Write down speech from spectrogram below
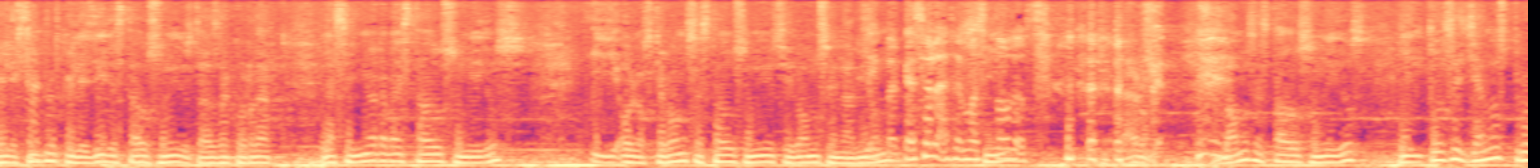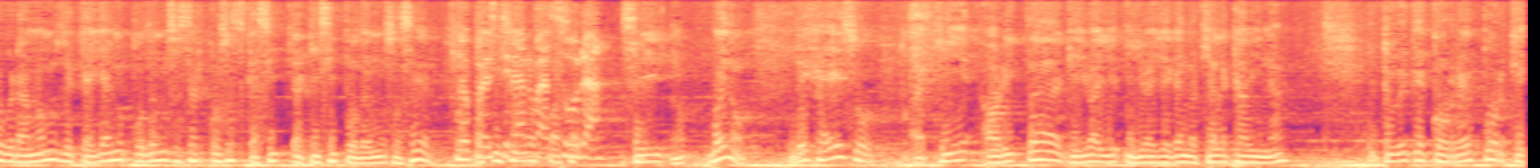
El ejemplo que les di de Estados Unidos, te vas a acordar. La señora va a Estados Unidos, y, o los que vamos a Estados Unidos y vamos en avión. Sí, porque eso lo hacemos sí, todos. Claro, vamos a Estados Unidos y entonces ya nos programamos de que allá no podemos hacer cosas que, así, que aquí sí podemos hacer. No puedes aquí tirar sí basura. Pasa. Sí, no. bueno, deja eso. Aquí, ahorita que iba, iba llegando aquí a la cabina, tuve que correr porque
